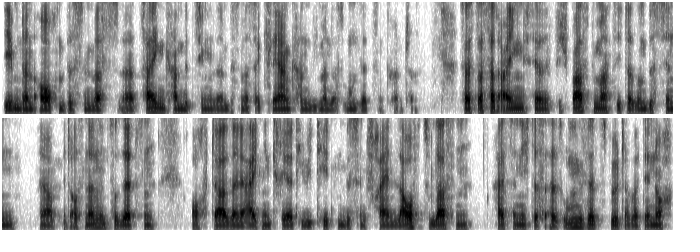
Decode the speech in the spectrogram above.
eben dann auch 'n bisschen was, äh, zeigen kann, beziehungsweise 'n bisschen was erklären kann, wie man das umsetzen könnte. Das heißt, das hat eigentlich sehr, viel Spaß gemacht, sich da so 'n bisschen, ja, mit auseinanderzusetzen, auch da seine eigenen Kreativität 'n bisschen freien Lauf zu lassen. Heißt ja nicht, dass alles umgesetzt wird, aber dennoch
